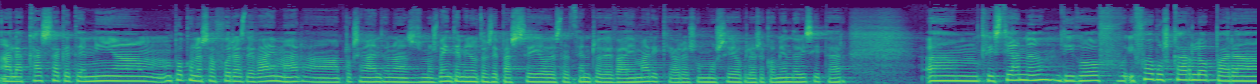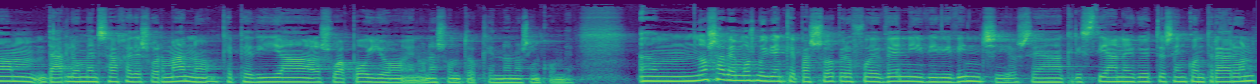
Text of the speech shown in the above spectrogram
a la casa que tenía un poco en las afueras de Weimar, a aproximadamente unos, unos 20 minutos de paseo desde el centro de Weimar y que ahora es un museo que les recomiendo visitar. Um, Cristiana, digo, y fue a buscarlo para um, darle un mensaje de su hermano que pedía su apoyo en un asunto que no nos incumbe. Um, no sabemos muy bien qué pasó, pero fue Veni Vidi Vinci, o sea, Cristiana y Goethe se encontraron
